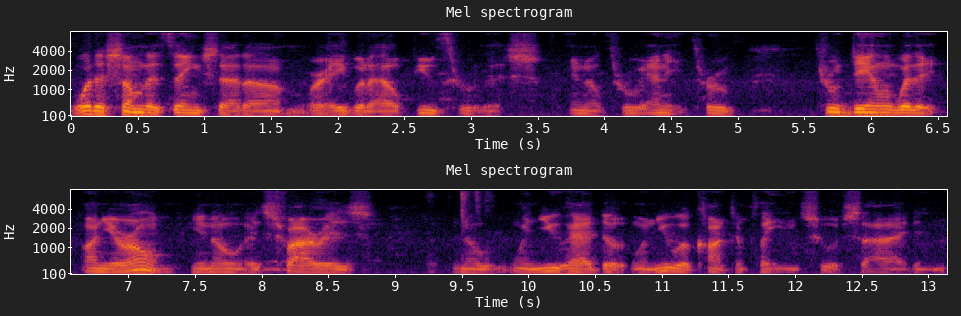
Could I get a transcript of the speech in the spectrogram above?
What are some of the things that uh, were able to help you through this? You know, through any through through dealing with it on your own. You know, as far as you know, when you had to, when you were contemplating suicide, and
